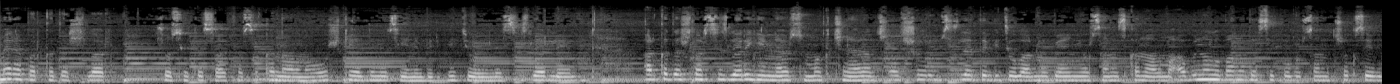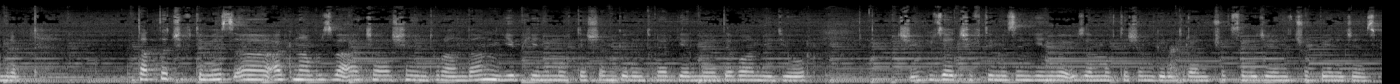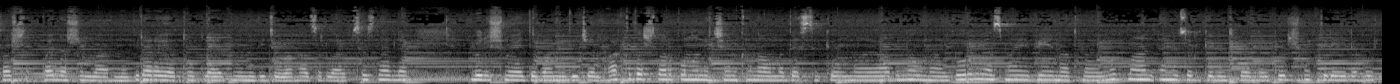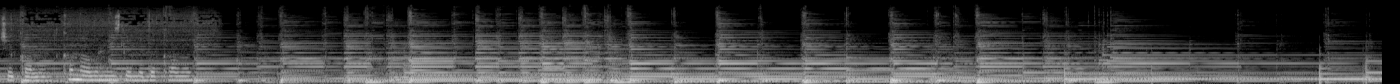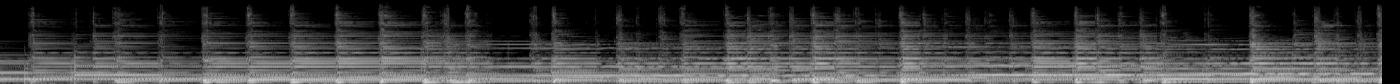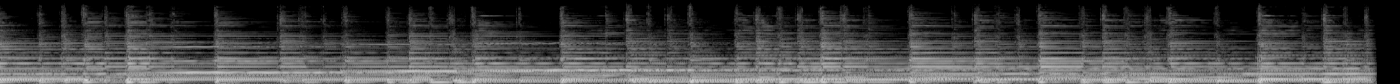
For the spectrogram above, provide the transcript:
Merhaba arkadaşlar. Sosyete sayfası kanalıma hoş geldiniz. Yeni bir video ile sizlerleyim. Arkadaşlar sizlere yeniler sunmak için her an çalışıyorum. Sizler de videolarımı beğeniyorsanız kanalıma abone olup bana destek olursanız çok sevinirim. Tatlı çiftimiz e, Alp Navruz ve Ayça Şirin Turan'dan yepyeni muhteşem görüntüler gelmeye devam ediyor. Güzel çiftimizin yeni ve özel muhteşem görüntülerini çok seveceğiniz, çok beğeneceğiniz paylaş- paylaşımlarını bir araya toplayıp yeni videolar hazırlayıp sizlerle bölüşmeye devam edeceğim. Arkadaşlar bunun için kanalıma destek olmayı, abone olmayı, yorum yazmayı, beğeni atmayı unutmayın. En özel görüntülerle görüşmek dileğiyle. Hoşçakalın. Kanalımı izlemede kalın.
